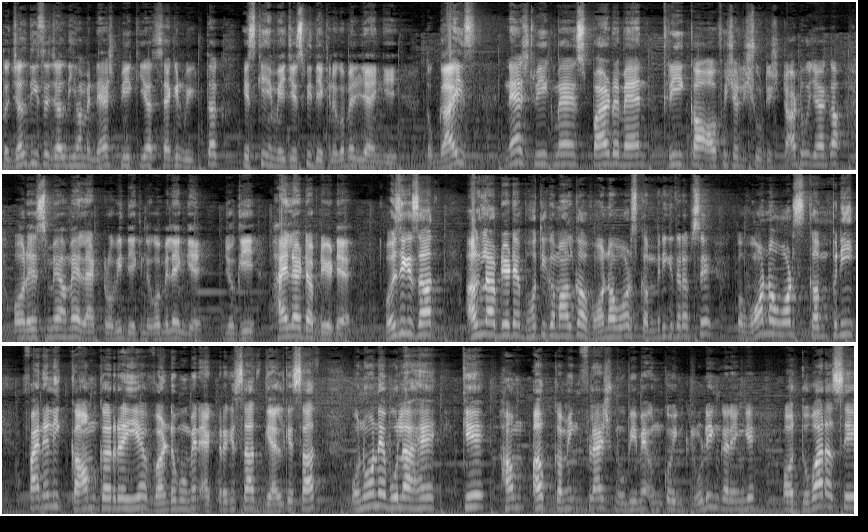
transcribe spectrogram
तो जल्दी से जल्दी हमें नेक्स्ट वीक या सेकेंड वीक तक इसकी इमेजेस भी देखने को मिल जाएँगी। तो गाइस नेक्स्ट वीक में स्पाइडरमैन थ्री का ऑफिशियल शूट स्टार्ट हो जाएगा और इसमें हमें इलेक्ट्रो भी देखने को मिलेंगे, जो कि हाईलाइट अपडेट है। उसी के साथ अगला अपडेट है बहुत ही कमाल का वन अवार्ड्स कंपनी की तरफ़ से। तो वन अवार्ड्स कंपनी फाइनली काम कर रही है वंडर वुमेन एक्टर के साथ गैल के साथ। उन्होंने बोला है कि हम अपकमिंग फ्लैश मूवी में उनको इंक्लूडिंग करेंगे और दोबारा से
